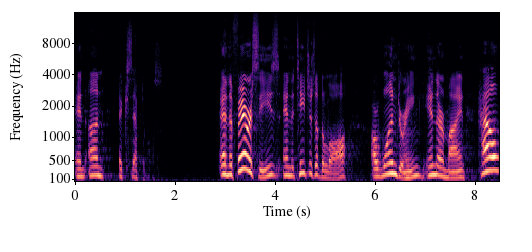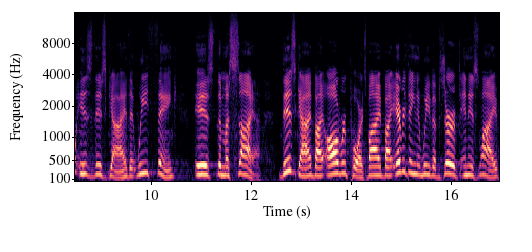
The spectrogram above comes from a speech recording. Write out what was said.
and unacceptables. And the Pharisees and the teachers of the law are wondering in their mind how is this guy that we think is the Messiah? This guy, by all reports, by, by everything that we've observed in his life,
